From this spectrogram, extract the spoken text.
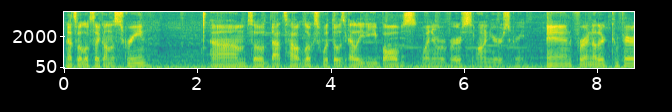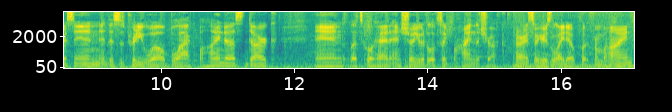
That's what it looks like on the screen. Um, so that's how it looks with those LED bulbs when in reverse on your screen. And for another comparison, this is pretty well black behind us, dark. And let's go ahead and show you what it looks like behind the truck. All right, so here's the light output from behind.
